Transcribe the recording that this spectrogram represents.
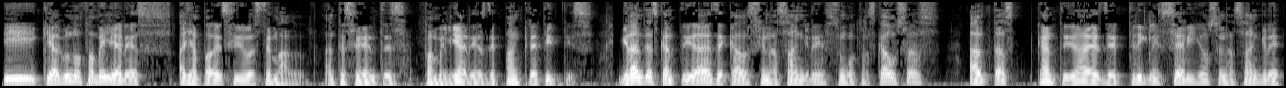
y que algunos familiares hayan padecido este mal, antecedentes familiares de pancreatitis. Grandes cantidades de calcio en la sangre son otras causas, altas cantidades de triglicéridos en la sangre,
